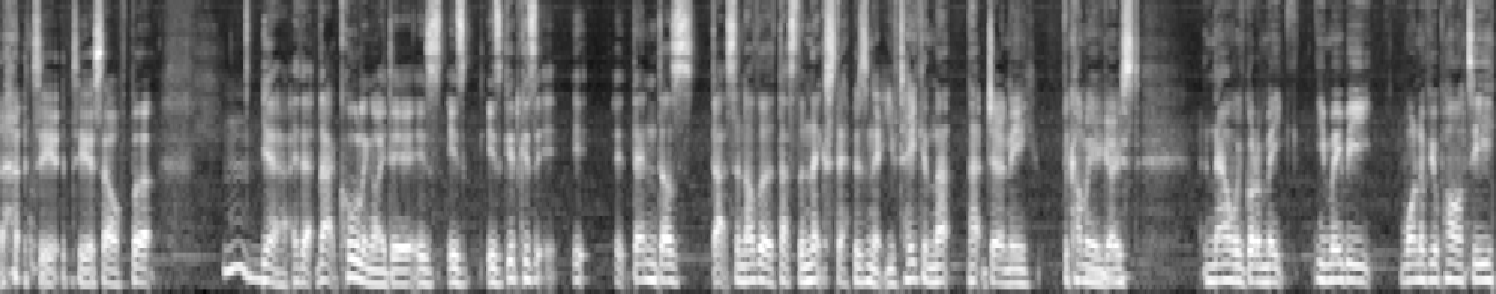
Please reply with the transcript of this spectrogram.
uh, to to yourself. But Mm. yeah, that that calling idea is is is good because it, it it then does. That's another. That's the next step, isn't it? You've taken that that journey, becoming a Mm. ghost, and now we've got to make you. Maybe one of your party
